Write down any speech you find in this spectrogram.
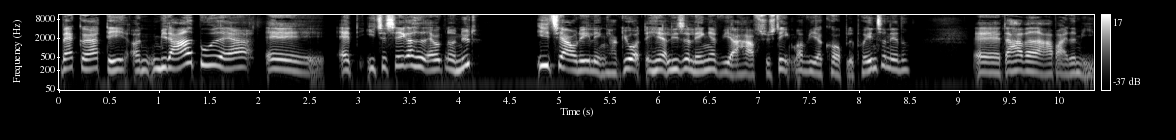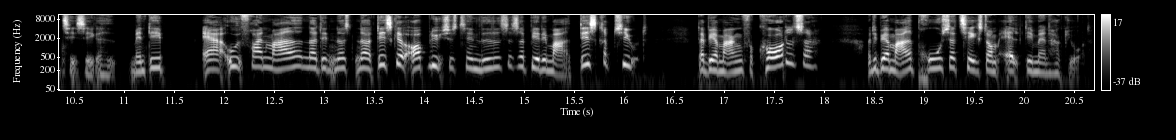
Hvad gør det? Og mit eget bud er, øh, at IT-sikkerhed er jo ikke noget nyt. IT-afdelingen har gjort det her lige så længe, at vi har haft systemer, vi har koblet på internettet. Øh, der har været arbejdet med IT-sikkerhed. Men det er ud fra en meget, når det, når, når det skal oplyses til en ledelse, så bliver det meget deskriptivt. Der bliver mange forkortelser, og det bliver meget prosatekst om alt det, man har gjort.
